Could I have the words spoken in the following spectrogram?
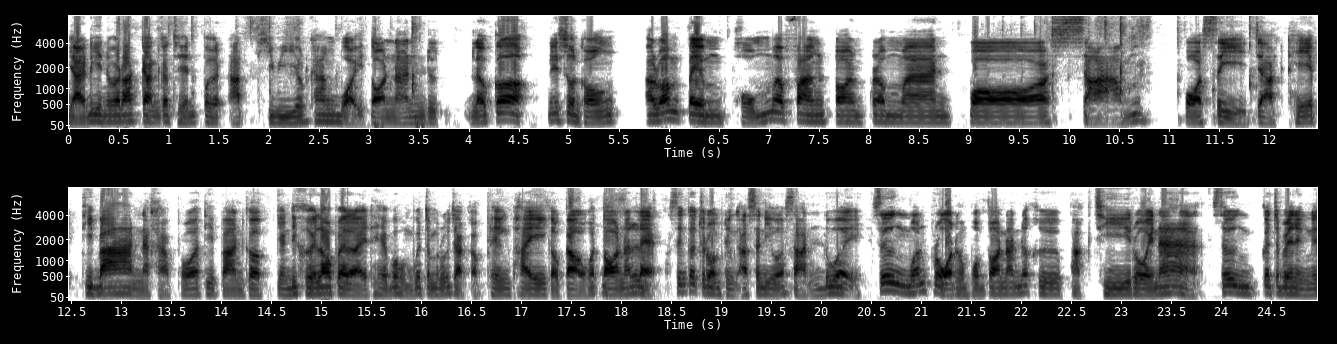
อยากได้ยินว่ารักกันก็จะเห็นเปิดอัดทีวีค่อนข้างบ่อยตอนนั้น แล้วก็ในส่วนของอัลบั้มเต็มผมมาฟังตอนประมาณป .3 ป .4 จากเทปที่บ้านนะครับ เพราะว่าที่บ้านก็อย่างที่เคยเล่าไปหลายเทปว่าผมก็จะมารู้จักกับเพลงไทยเก่าๆก็ตอนนั้นแหละ ซึ่งก็จะรวมถึงอัศนีวสันด้วย ซึ่งม้วนโปรดของผมตอนนั้นก็คือผักชีโรยหน้า ซึ่งก็จะเป็นหนึ่งใน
